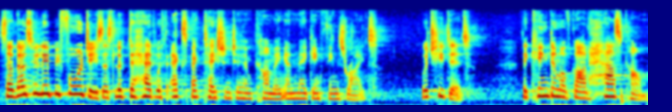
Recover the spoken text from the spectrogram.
So those who lived before Jesus looked ahead with expectation to him coming and making things right, which he did. The kingdom of God has come,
